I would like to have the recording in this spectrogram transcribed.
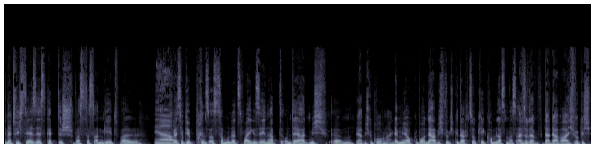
Bin natürlich sehr, sehr skeptisch, was das angeht, weil ja. ich weiß nicht, ob ihr Prinz aus Zamunda 2 gesehen habt und der hat mich, ähm, Der hat mich gebrochen eigentlich. der hat mich auch gebrochen. Da habe ich wirklich gedacht, so, okay, komm, lassen wir es Also da, da, da war ich wirklich,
